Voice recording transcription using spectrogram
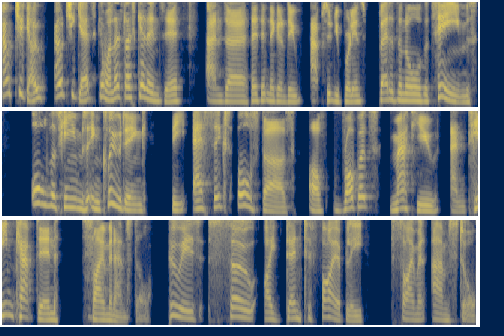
out you go, out you get. Come on, let's let's get into here. And uh, they think they're going to do absolutely brilliant, better than all the teams. All the teams, including the Essex All Stars of Robert, Matthew, and team captain Simon Amstell. Who is so identifiably Simon Amstell.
